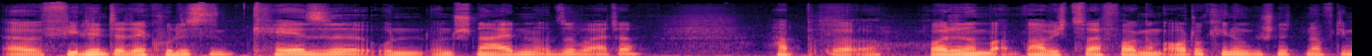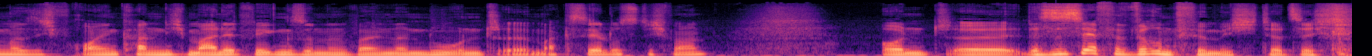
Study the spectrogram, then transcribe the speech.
Äh, viel hinter der Kulissen Käse und, und Schneiden und so weiter. Hab, äh, heute habe ich zwei Folgen im Autokino geschnitten, auf die man sich freuen kann. Nicht meinetwegen, sondern weil Nanu und äh, Max sehr lustig waren. Und äh, das ist sehr verwirrend für mich tatsächlich,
